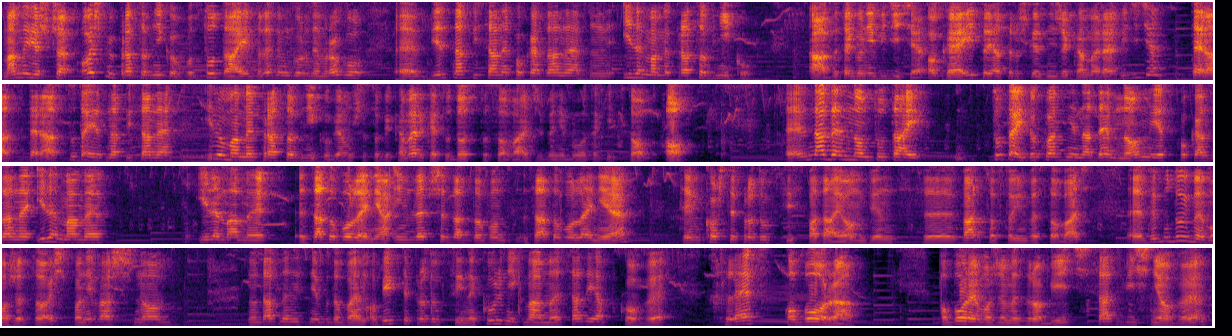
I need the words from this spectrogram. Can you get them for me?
Mamy jeszcze 8 pracowników, bo tutaj w lewym górnym rogu e, jest napisane, pokazane mm, ile mamy pracowników. A, wy tego nie widzicie. Ok, to ja troszkę zniżę kamerę. Widzicie? Teraz, teraz, tutaj jest napisane ilu mamy pracowników. Ja muszę sobie kamerkę tu dostosować, żeby nie było takich wtop. O! E, Nade mną tutaj, tutaj dokładnie nade mną jest pokazane ile mamy, ile mamy zadowolenia. Im lepsze zadowo- zadowolenie, tym koszty produkcji spadają, więc y, warto w to inwestować. E, Wybudujmy może coś, ponieważ no, no dawno nic nie budowałem. Obiekty produkcyjne, kurnik mamy, sad jabłkowy, chlew obora. Oborę możemy zrobić, sad wiśniowy,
